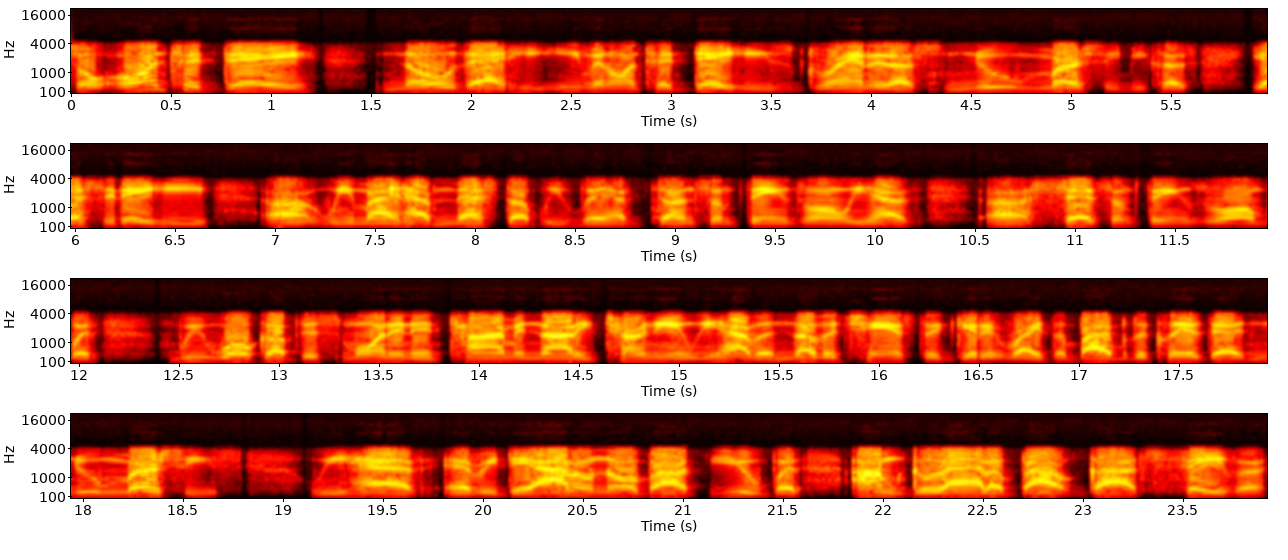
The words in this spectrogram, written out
So on today, know that he even on today he's granted us new mercy because yesterday he uh we might have messed up we may have done some things wrong we have uh said some things wrong but we woke up this morning in time and not eternity and we have another chance to get it right the bible declares that new mercies we have every day. I don't know about you, but I'm glad about God's favor,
